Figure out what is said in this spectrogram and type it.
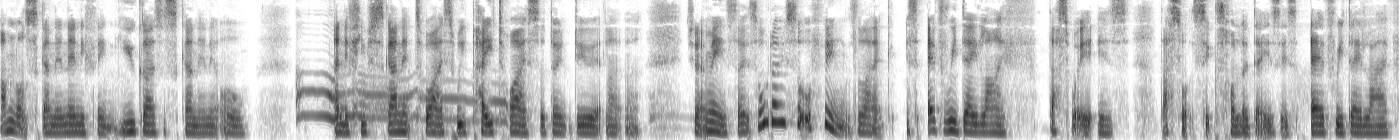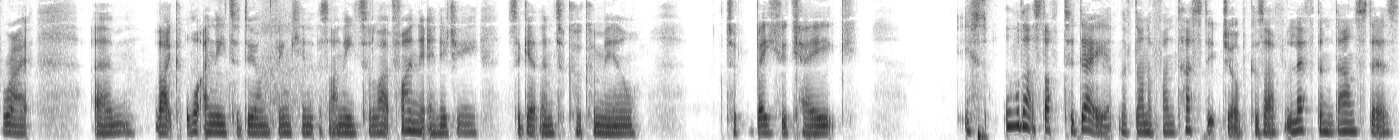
I'm not scanning anything. You guys are scanning it all. And if you scan it twice we pay twice so don't do it like that. Do you know what i mean? So it's all those sort of things like it's everyday life that's what it is. That's what six holidays is. Everyday life, right? Um, like what I need to do, I'm thinking is I need to like find the energy to get them to cook a meal, to bake a cake. It's all that stuff today. They've done a fantastic job because I've left them downstairs.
